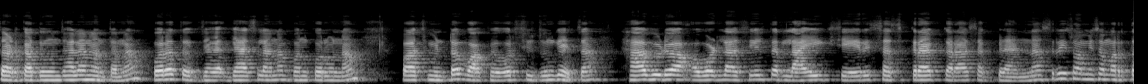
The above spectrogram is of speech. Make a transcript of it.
तडका देऊन झाल्यानंतर ना परत गॅसला ना बंद करून ना पाच मिनटं वाफेवर शिजून घ्यायचा. हा व्हिडिओ आवडला असेल तर लाईक शेअर सबस्क्राईब करा सगळ्यांना. श्री स्वामी समर्थ.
